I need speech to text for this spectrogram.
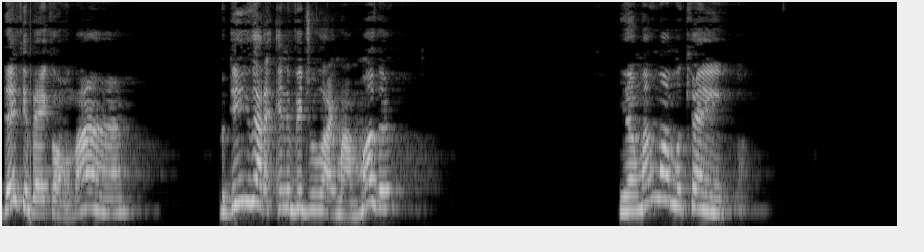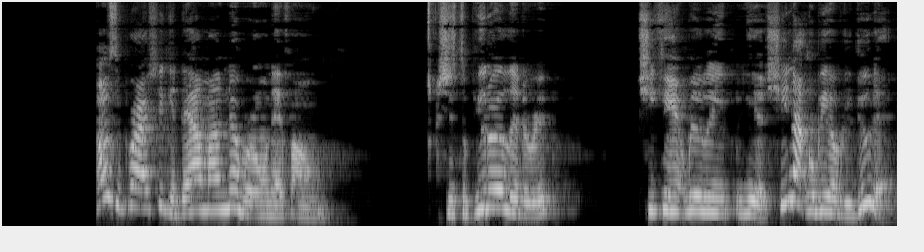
They get back online. But then you got an individual like my mother. You know, my mama can't. I'm surprised she can dial my number on that phone. She's computer illiterate. She can't really, yeah, she's not gonna be able to do that.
